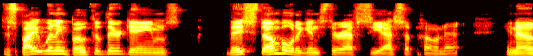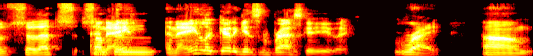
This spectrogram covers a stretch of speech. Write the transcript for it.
Despite winning both of their games, they stumbled against their FCS opponent. You know, so that's something. And they ain't, and they ain't look good against Nebraska either. Right. Um,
